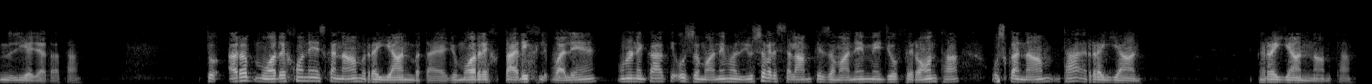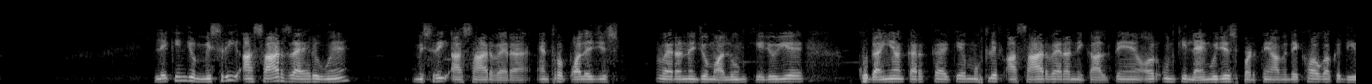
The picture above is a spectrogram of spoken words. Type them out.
لیا جاتا تھا۔ تو عرب مورخوں نے اس کا نام ریان بتایا، جو مورخ تاریخ والے ہیں۔ انہوں نے کہا کہ اس زمانے میں یوسف علیہ السلام کے زمانے میں جو فرون تھا، اس کا نام تھا ریان۔ ریان نام تھا۔ لیکن جو مصری آثار ظاہر ہوئے ہیں، مصری آثار وغیرہ اینتھروپالوجسٹ وغیرہ نے جو معلوم کیے، جو یہ کھدائیاں کر کر کے مختلف آثار وغیرہ نکالتے ہیں اور ان کی لینگویجز پڑھتے ہیں، آپ نے دیکھا ہوگا کہ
